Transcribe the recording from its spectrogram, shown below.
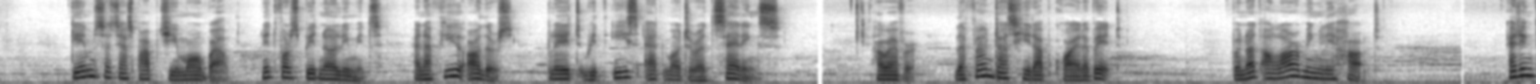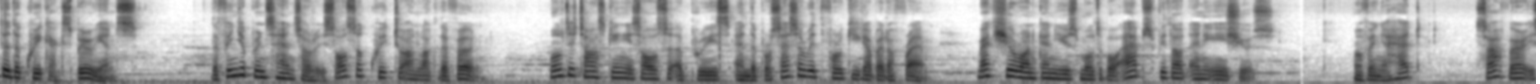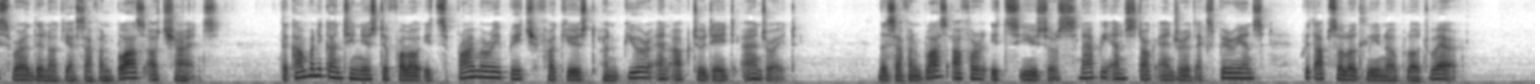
Games such as PUBG Mobile, Need for Speed No Limits, and a few others played with ease at moderate settings. However, the phone does heat up quite a bit, but not alarmingly hot. Adding to the quick experience, the fingerprint sensor is also quick to unlock the phone. Multitasking is also a breeze and the processor with 4GB of RAM makes sure one can use multiple apps without any issues. Moving ahead, software is where the Nokia 7 Plus outshines. The company continues to follow its primary pitch focused on pure and up-to-date Android. The 7 Plus offers its users snappy and stock Android experience with absolutely no bloatware.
